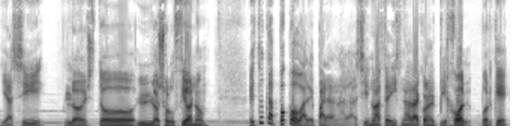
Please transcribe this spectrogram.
y así lo, esto, lo soluciono. Esto tampoco vale para nada si no hacéis nada con el pijol. ¿Por qué?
